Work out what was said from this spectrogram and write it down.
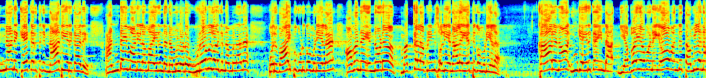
என்னன்னு கேட்கறதுக்கு நாதி இருக்காது. அண்டை மாநிலமாக இருந்த நம்மளோட உறவுகளுக்கு நம்மளால் ஒரு வாய்ப்பு கொடுக்க முடியல. அவனை என்னோட மக்கள் அப்படின்னு சொல்லி என்னால் ஏற்றுக்க முடியலை. காரணம் இங்க இருக்க இந்த எவையவனையோ வந்து தமிழனை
